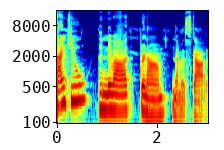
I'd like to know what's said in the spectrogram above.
थैंक यू धन्यवाद. प्रणाम. नमस्कार.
